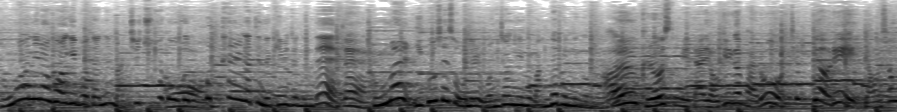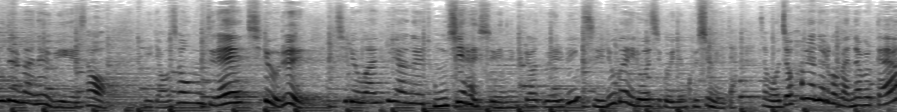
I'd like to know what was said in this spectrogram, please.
병원이라고 하기보다는 마치 최고급 어. 호텔 같은 느낌이 드는데 네. 정말 이곳에서 오늘 원장님을 만나뵙는 건가요? 아유 그렇습니다. 여기가 바로 특별히 여성들만을 위해서 이 여성들의 치료를 치료와 휴양을 동시에 할 수 있는 그런 웰빙 진료가 이루어지고 있는 곳입니다. 자 먼저 화면으로 만나볼까요?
